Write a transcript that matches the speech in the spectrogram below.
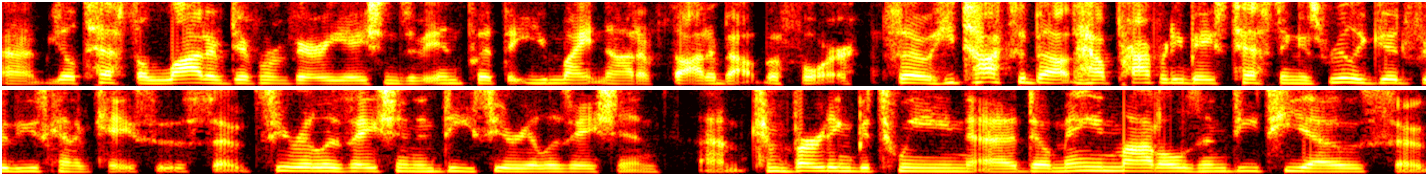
uh, you'll test a lot of different variations of input that you might not have thought about before. So he talks about how property based testing is really good for these kind of cases. So serialization and deserialization, um, converting between uh, domain models and DTOs, so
